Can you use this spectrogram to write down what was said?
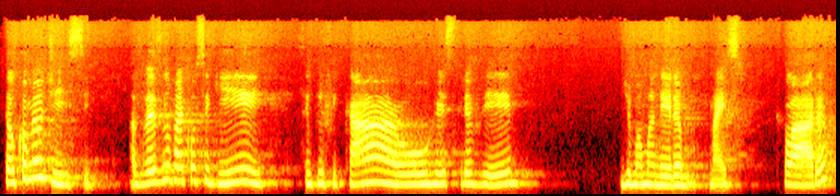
Então, como eu disse, às vezes não vai conseguir simplificar ou reescrever de uma maneira mais clara,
